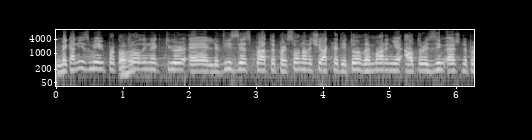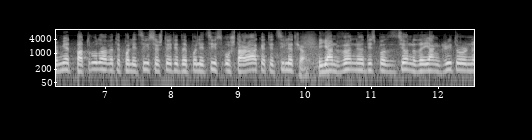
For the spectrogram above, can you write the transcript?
Mekanizmi për kontrollin e këtyre e lëvizjes pra të personave që akreditohen dhe marrin një autorizim është nëpërmjet patrullave të Policisë së Shtetit dhe Policisë Ushtarake të cilët janë vënë në dispozicion dhe janë ngritur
